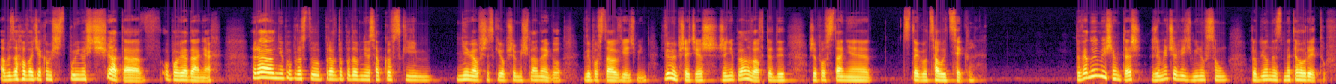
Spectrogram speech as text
aby zachować jakąś spójność świata w opowiadaniach. Realnie po prostu prawdopodobnie Sapkowski nie miał wszystkiego przemyślanego, gdy powstał Wiedźmin. Wiemy przecież, że nie planował wtedy, że powstanie z tego cały cykl. Dowiadujemy się też, że miecze Wiedźminów są robione z meteorytów.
